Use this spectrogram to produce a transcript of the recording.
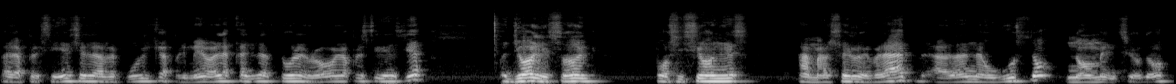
a la presidencia de la República, primero a la candidatura y luego a la presidencia, yo le doy posiciones a Marcelo Ebrard, a Dan Augusto, no mencionó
